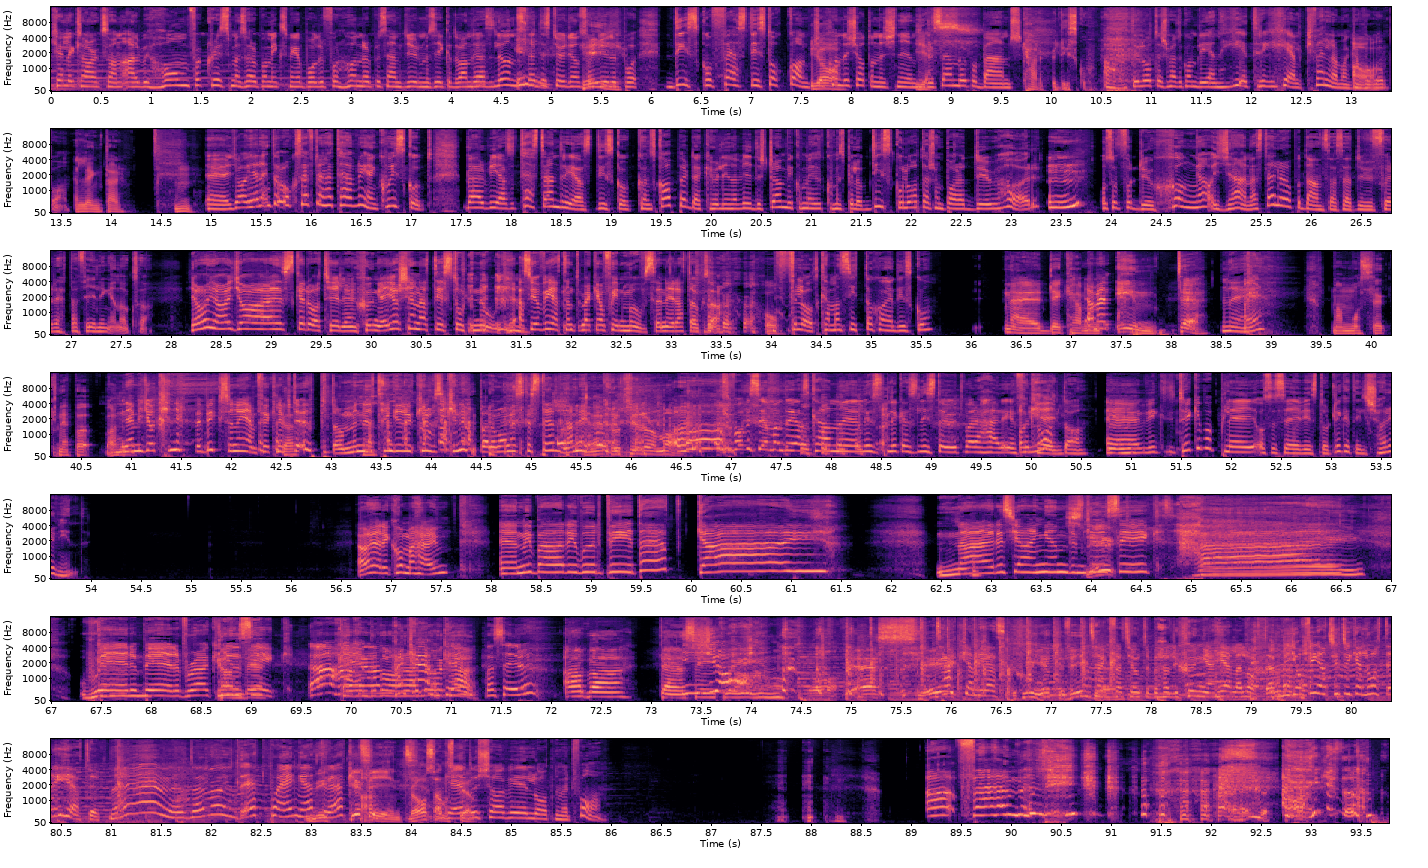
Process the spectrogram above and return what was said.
Kelly Clarkson, I'll be home for Christmas, hör på Mix Megapol. Du får 100% julmusik och det var Andreas Lundstedt i studion som Hej. bjuder på discofest i Stockholm. 27, Ja. 28, 29 Yes. december på Berns. Carpe disco. Ah, det låter som att det kommer bli en he- tre helkvällar man kan få gå på. jag längtar. Eh, ja, jag längtar också efter den här tävlingen, Quizgot, där vi alltså testar Andreas discokunskaper, där Carolina Widerström, vi kommer, kommer spela upp discolåtar som bara du hör. Och så får du sjunga och gärna ställa dig upp och dansa så att du får rätta feelingen också. Ja, ja, jag ska då tydligen sjunga. Jag känner att det är stort nog. Alltså, jag vet inte om jag kan få in movesen i detta också. Förlåt, kan man sitta och sjunga disco? Nej, det kan Ja, man men- inte. Nej. Man måste knäppa upp. Nej men jag knäpper byxorna igen för jag knäppte Ja. upp dem. Men nu tänker nu kan jag måste knäppa dem om jag ska ställa mig. Nej, för då trillar de av. Åh, så får vi se om Andreas kan eh, lyckas lista ut vad det här är för Okej. låt då. Eh, vi trycker på play och så säger vi stort lycka till, kör i vind. Ja, ja, det kommer här. Anybody would be that guy. Night is young and the Snyggt. music's high. With a bit of rock Kan det- music. Ja, han Kan det vara han kan. kan? Vad säger du? ABBA, Dancing Ja! Queen. Yes, snyggt. Tack Andreas. Du sjunger jättefint. Tack för att jag inte behövde sjunga hela låten. Men jag vet ju inte vilka låtar det är typ. Nej, det var ett poäng, ett rätt. Mycket fint. Bra Okej, samspel. då kör vi låt nummer två. A family.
